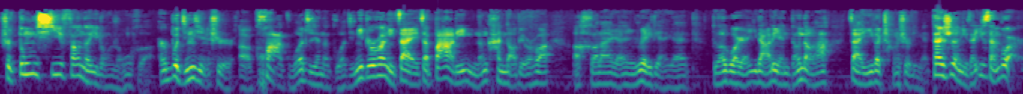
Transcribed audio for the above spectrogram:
是东西方的一种融合，而不仅仅是呃跨国之间的国际。你比如说你在在巴黎，你能看到，比如说呃荷兰人、瑞典人、德国人、意大利人等等哈，在一个城市里面，但是你在伊斯坦布尔。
